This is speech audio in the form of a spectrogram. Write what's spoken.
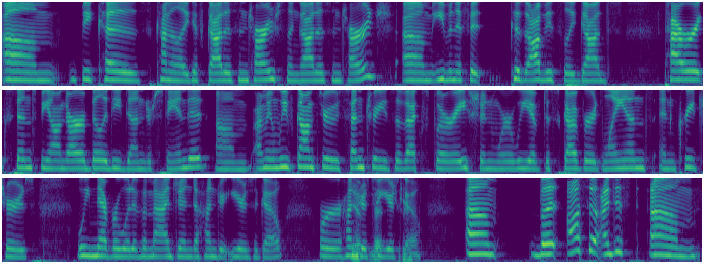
Um, because kind of like if God is in charge, then God is in charge. Um, even if it, because obviously God's power extends beyond our ability to understand it. Um, I mean, we've gone through centuries of exploration where we have discovered lands and creatures we never would have imagined a hundred years ago or hundreds of years true. ago. Um, but also, I just, um,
